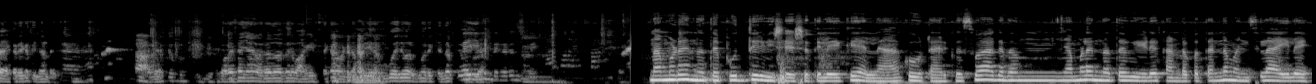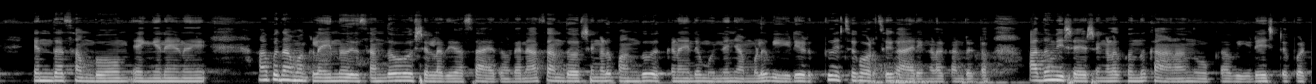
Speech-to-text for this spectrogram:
ബേക്കറി ഒക്കെ തിന്നണ്ടേ ഞാൻ ഓരോ ദിവസം വാങ്ങിയിട്ടൊക്കെ നമ്മുടെ ഇന്നത്തെ പുതിയൊരു വിശേഷത്തിലേക്ക് എല്ലാ കൂട്ടുകാർക്കും സ്വാഗതം. നമ്മൾ ഇന്നത്തെ വീഡിയോ കണ്ടപ്പോൾ തന്നെ മനസ്സിലായില്ലേ? എന്താ സംഭവം? എങ്ങനെയാണ്? അപ്പോൾ ഇന്ന് ഒരു സന്തോഷമുള്ള ദിവസമായതുകൊണ്ട് തന്നെ ആ സന്തോഷങ്ങൾ പങ്കുവെക്കണതിന്റെ മുന്നേ നമ്മൾ വീഡിയോ എടുത്ത് വെച്ച് കുറച്ച് കാര്യങ്ങളൊക്കെ ഉണ്ട് കേട്ടോ. അതും വിശേഷങ്ങളൊക്കെ ഒന്ന് കാണാൻ നോക്കുക. വീഡിയോ ഇഷ്ടപ്പെട്ട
